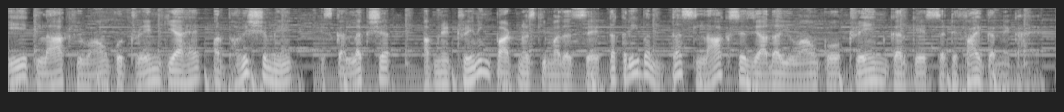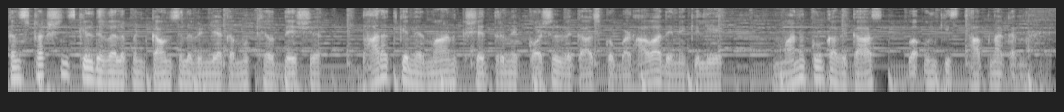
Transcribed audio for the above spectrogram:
एक लाख युवाओं को ट्रेन किया है और भविष्य में इसका लक्ष्य अपने ट्रेनिंग पार्टनर्स की मदद से तकरीबन 10 लाख से ज़्यादा युवाओं को ट्रेन करके सर्टिफाई करने का है। Construction skill development council of India का मुख्य उद्देश्य भारत के निर्माण क्षेत्र में कौशल विकास को बढ़ावा देने के लिए मानकों का विकास व उनकी स्थापना करना है।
